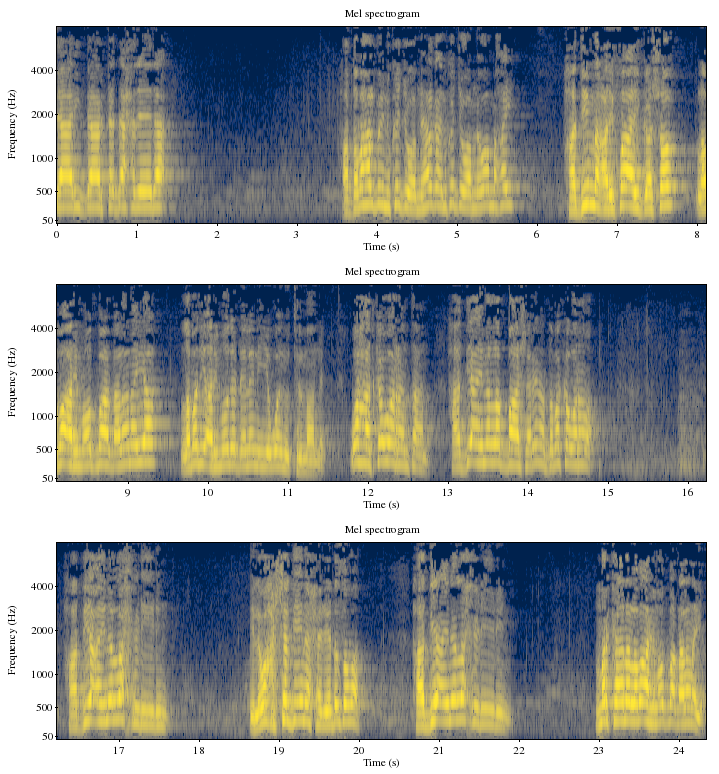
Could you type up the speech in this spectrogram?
daari daarta dhexdeeda. Haddaba hal baynu ka jawaabnay halkaaynu ka jawaabnay waa maxay? Haddii macrifo ay gasho laba arrimood baa dhalanaya labadii arrimood ee dhalanaya waynu tilmaanay waxaad ka warantaan haddii ayna la baasharin haddaba ka warrama. Haddii ayna la xidhiidhin ila waxa shardiga inay xidhiidho sooma haddii ayna la xidhiidhin markaana laba arrimood baa dhalanaya.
